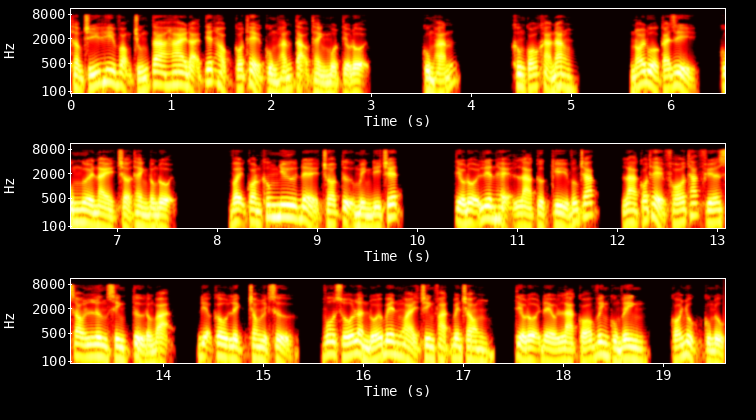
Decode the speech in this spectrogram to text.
thậm chí hy vọng chúng ta hai đại tiết học có thể cùng hắn tạo thành một tiểu đội. Cùng hắn? Không có khả năng. Nói đùa cái gì, cùng người này trở thành đồng đội. Vậy còn không như để cho tự mình đi chết tiểu đội liên hệ là cực kỳ vững chắc, là có thể phó thác phía sau lưng sinh tử đồng bạn, địa cầu lịch trong lịch sử, vô số lần đối bên ngoài t r i n h phạt bên trong, tiểu đội đều là có vinh cùng vinh, có nhục cùng đủ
